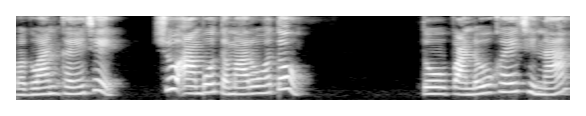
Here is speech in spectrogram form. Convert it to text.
ભગવાન કહે છે, શું આંબો તમારો હતો? તો પાંડવો કહે છે, ના,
